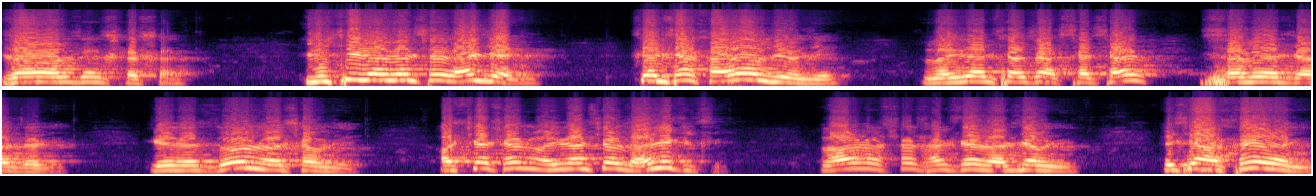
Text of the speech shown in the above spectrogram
जबाबदार ठरतात युतीराजांचं राज्य त्यांच्या त्यांच्या कालावधीमध्ये महिलांचा अत्याचार सगळ्यात जास्त झाले गेल्या दोन वर्षामध्ये अत्याचार महिलांचे झाले किती? महाराष्ट्रासारख्या राज्यामध्ये याची आकडेवारी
